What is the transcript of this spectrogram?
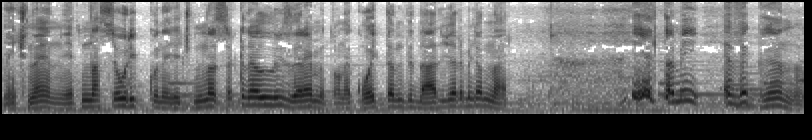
A gente não é, a gente nasceu rico, né? A gente não nasceu que nem o Luiz Hamilton, né? Com 8 anos de idade já era milionário. E ele também é vegano.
